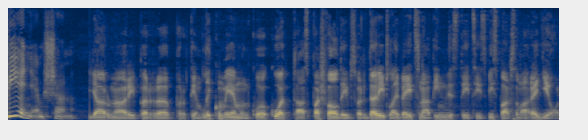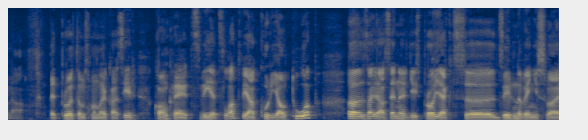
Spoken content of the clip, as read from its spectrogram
pieņemšanu? Jārunā arī par, eh, par tiem likumiem un ko, ko tās pašvaldības var darīt, lai veicinātu investīcijas vispār savā reģionā. Bet, protams, man liekas, ir konkrētas vietas Latvijā, kur jau top zaļās enerģijas projekts, uh, dzirnaviņas vai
